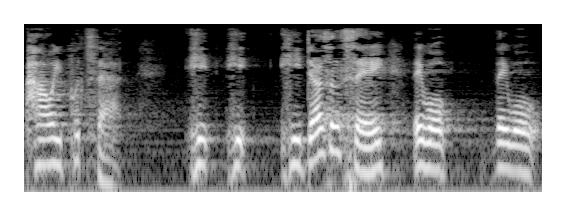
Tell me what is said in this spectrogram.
how he puts that. He, he, he doesn't say they will, they will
